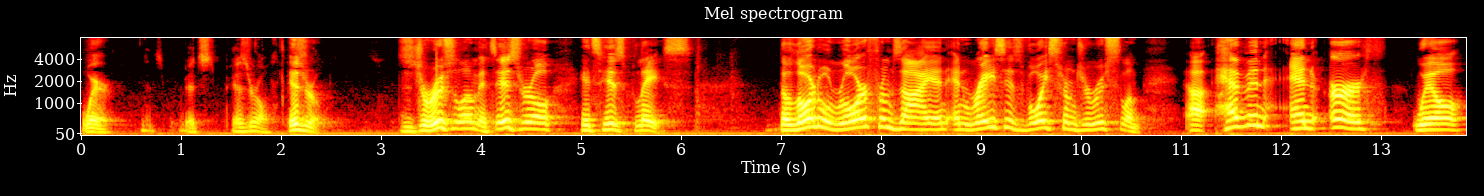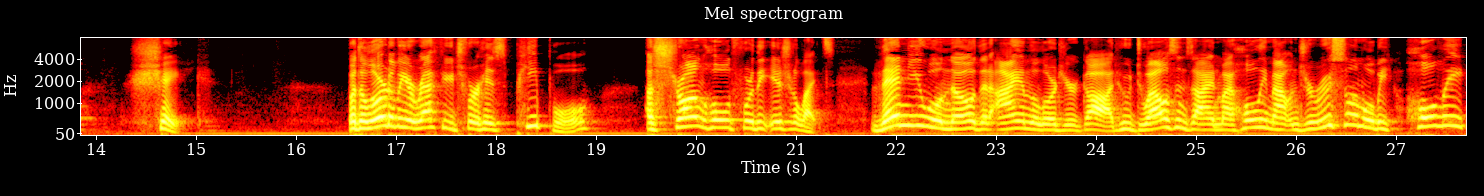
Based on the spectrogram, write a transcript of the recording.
where? It's, it's Israel. Israel. It's Jerusalem, it's Israel, it's his place. The Lord will roar from Zion and raise his voice from Jerusalem. Uh, heaven and earth will shake. But the Lord will be a refuge for his people, a stronghold for the Israelites. Then you will know that I am the Lord your God, who dwells in Zion, my holy mountain. Jerusalem will be holy,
